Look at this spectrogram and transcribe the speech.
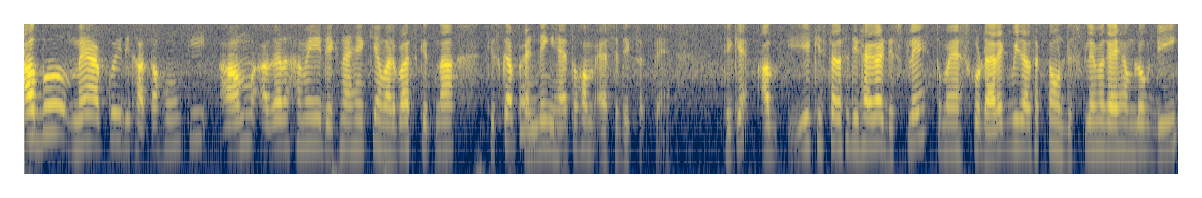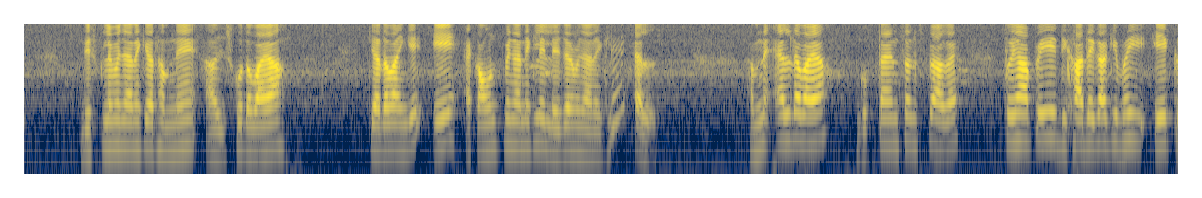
अब मैं आपको ये दिखाता हूँ कि हम अगर हमें ये देखना है कि हमारे पास कितना, किसका पेंडिंग है तो हम ऐसे देख सकते हैं। ठीक है? अब ये किस तरह से दिखाएगा डिस्प्ले तो मैं इसको डायरेक्ट भी जा सकता हूँ। डिस्प्ले में गए हम लोग डी डिस्प्ले में जाने के बाद हमने इसको दबाया। क्या दबाएँगे? ए अकाउंट में जाने के लिए लेजर में जाने के लिए एल हमने एल दबाया। गुप्ता एंसन्स पे आ गए। तो यहाँ पे दिखा देगा कि भाई एक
